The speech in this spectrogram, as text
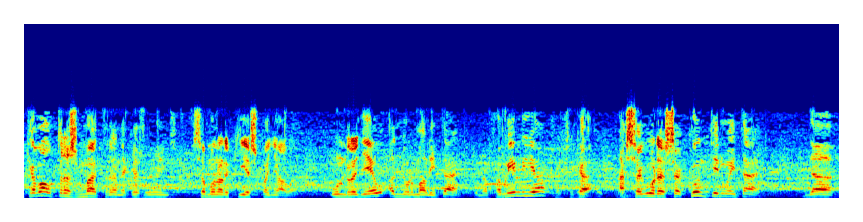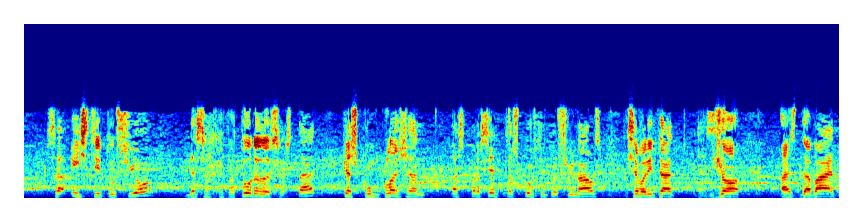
que vol transmetre en aquests moments la monarquia espanyola. Un relleu en normalitat, una família que assegura la continuïtat de la institució, de la jefatura de l'Estat, que es compleixen els preceptes constitucionals i la veritat, jo el debat,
